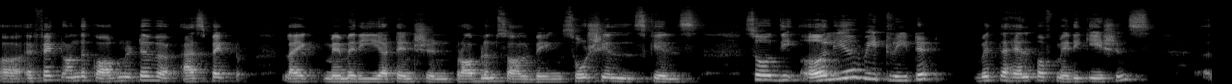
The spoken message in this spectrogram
uh, effect on the cognitive uh, aspect like memory attention problem solving social skills. So the earlier we treat it with the help of medications uh,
